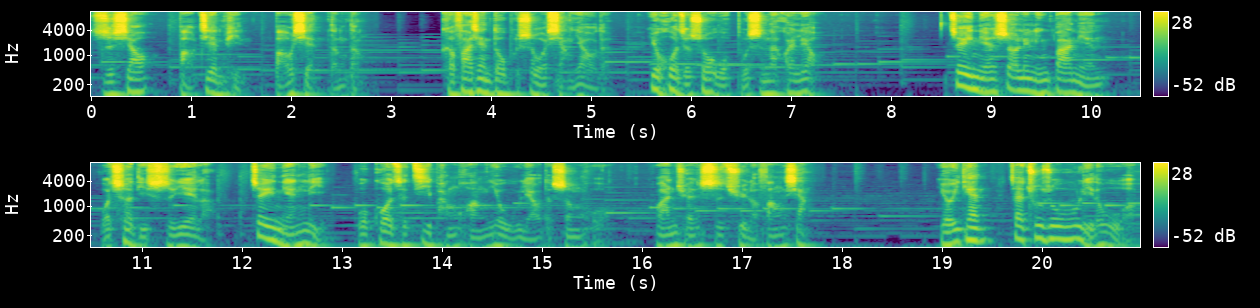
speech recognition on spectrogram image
直销、保健品、保险等等，可发现都不是我想要的，又或者说我不是那块料。这一年是二零零八年，我彻底失业了。这一年里，我过着既彷徨又无聊的生活，完全失去了方向。有一天，在出租屋里的我，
